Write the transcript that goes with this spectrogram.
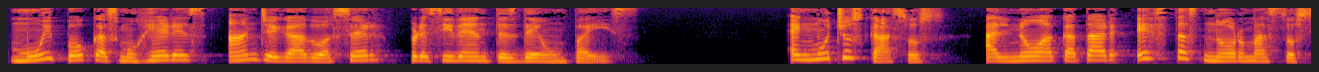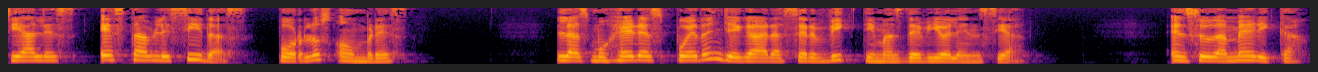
muy pocas mujeres han llegado a ser presidentes de un país. En muchos casos, al no acatar estas normas sociales establecidas por los hombres, las mujeres pueden llegar a ser víctimas de violencia. En Sudamérica,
